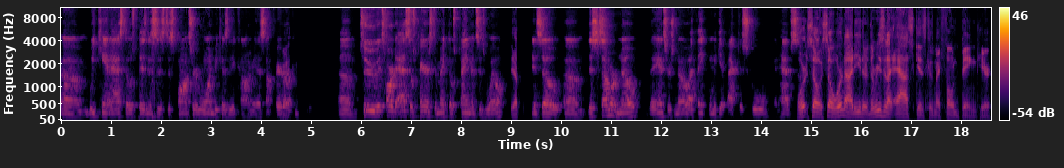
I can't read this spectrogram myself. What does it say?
Um, we can't ask those businesses to sponsor one because of the economy. That's not fair to our community. Um, two, it's hard to ask those parents to make those payments as well. Yep. And so, um, this summer, no. The answer is no. I think when we get back to school and have some, We're, so so we're not either. The reason I ask is because my phone binged here.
